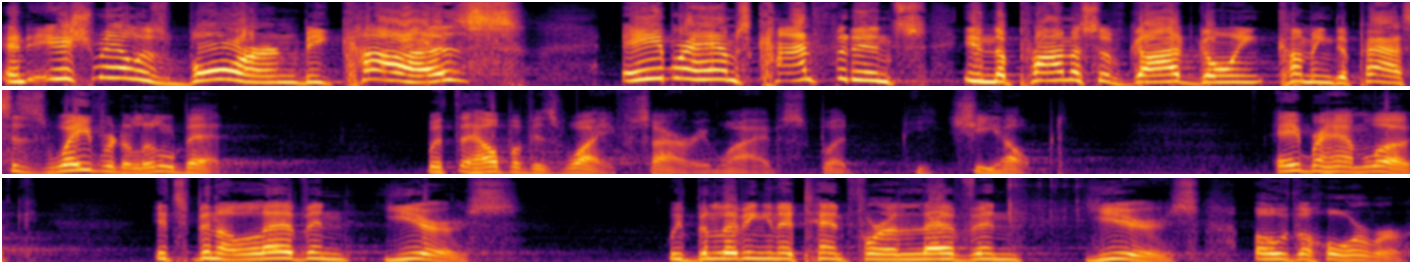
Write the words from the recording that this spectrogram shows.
And Ishmael is born because Abraham's confidence in the promise of God going, coming to pass has wavered a little bit with the help of his wife. Sorry, wives, but he, she helped. Abraham, look, it's been 11 years. We've been living in a tent for 11 years. Oh, the horror.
